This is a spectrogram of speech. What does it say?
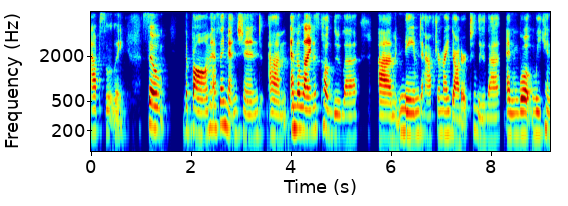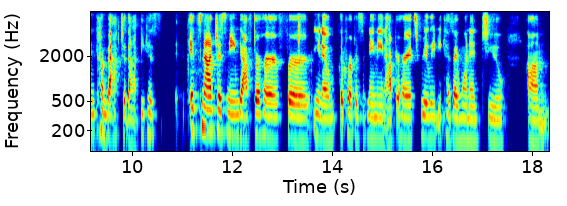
Absolutely. So the balm, as i mentioned um, and the line is called lula um, named after my daughter Tallulah. And we'll, we can come back to that because it's not just named after her for, you know, the purpose of naming it after her. It's really because I wanted to um,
